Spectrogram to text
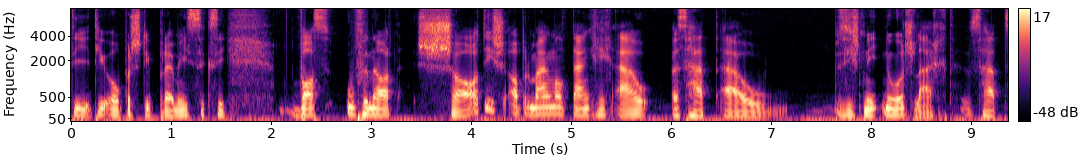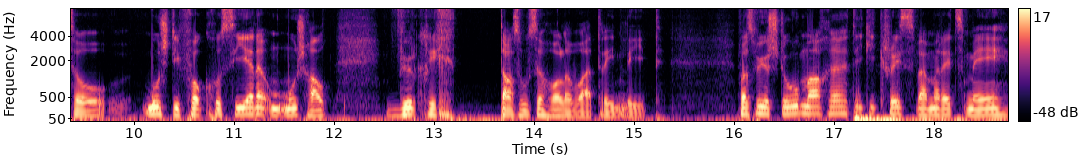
die, die oberste Prämisse gewesen. Was auf eine Art schade ist, aber manchmal denke ich auch, es hat auch es ist nicht nur schlecht. Es hat so, musst dich fokussieren und musst halt wirklich das rausholen, was drin liegt. Was würdest du machen, Digi Chris, wenn man jetzt mehr,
